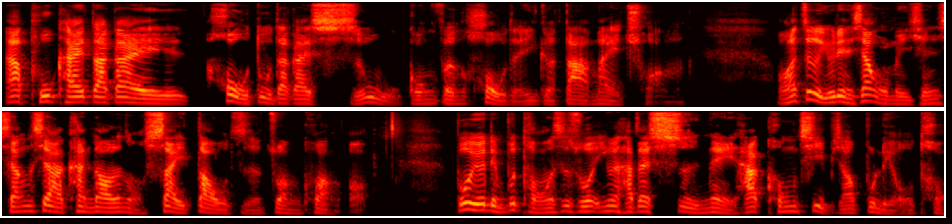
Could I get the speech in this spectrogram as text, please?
那铺开大概厚度大概十五公分厚的一个大麦床，哦，这个有点像我们以前乡下看到那种晒稻子的状况哦。不过有点不同的是说，因为它在室内，它空气比较不流通。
